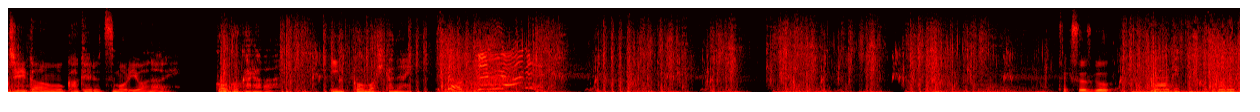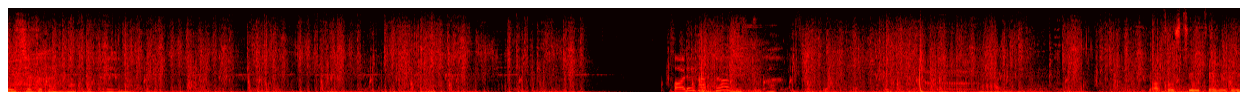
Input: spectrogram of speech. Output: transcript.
時間をかけるつもりはないここからは一歩も引かない success good. ターゲットこれで静かになってくれるの。あれがかラストスティールテンビティン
